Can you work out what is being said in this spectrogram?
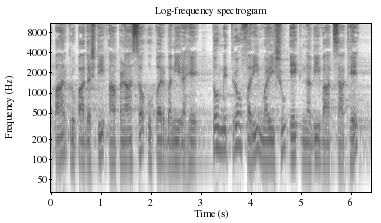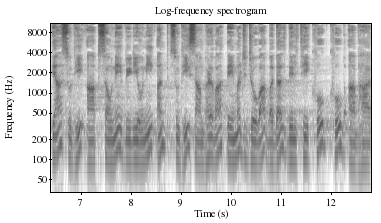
અપાર કૃપાદષ્ટિ આપણા સૌ ઉપર બની રહે. તો મિત્રો ફરી મળીશું એક નવી વાત સાથે. ત્યાં સુધી આપ સૌને વિડીયોની અંત સુધી સાંભળવા તેમજ જોવા બદલ દિલથી ખૂબ ખૂબ આભાર.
